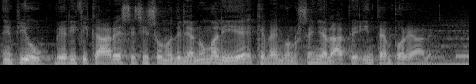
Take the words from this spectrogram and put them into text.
e in più verificare se ci sono delle anomalie che vengono segnalate in tempo reale.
